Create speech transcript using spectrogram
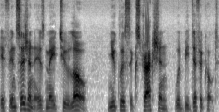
If incision is made too low, nucleus extraction would be difficult.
